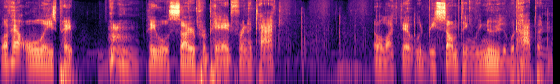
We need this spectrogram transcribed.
Love how all these people people are so prepared for an attack. They were like, there would be something we knew that would happen.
